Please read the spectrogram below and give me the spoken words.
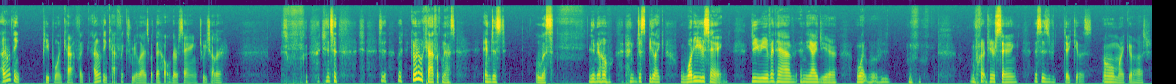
I don't think people in Catholic. I don't think Catholics realize what the hell they're saying to each other. Go to a Catholic mass and just listen, you know, and just be like, "What are you saying? Do you even have any idea what what you're saying? This is ridiculous. Oh my gosh."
